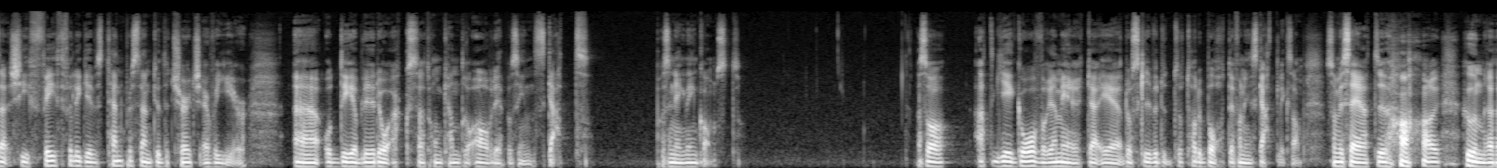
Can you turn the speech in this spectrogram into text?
that she faithfully gives 10% to the church every year. Eh, och det blir då också att hon kan dra av det på sin skatt. På sin egen inkomst. Alltså, att ge gåvor i Amerika är, då skriver du, då tar du bort det från din skatt liksom. Som vi säger att du har 100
